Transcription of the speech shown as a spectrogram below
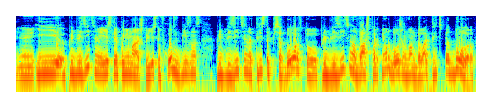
Э, и приблизительно, если я понимаю, что если вход в бизнес приблизительно 350 долларов, то приблизительно ваш партнер должен вам давать 35 долларов.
